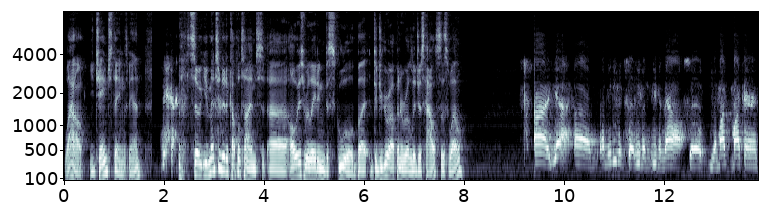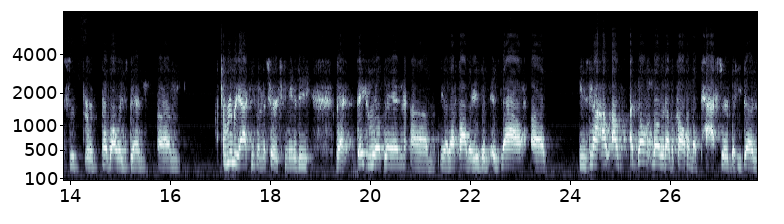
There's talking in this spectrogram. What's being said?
Wow, you changed things, man. Yeah. So you mentioned it a couple times, uh, always relating to school. But did you grow up in a religious house as well? Uh, yeah, um, I mean, even so, even even now. So, you know, my my parents have, have always been um, really active in the church community that they grew up in. Um, you know, my father even is now. Uh, he's not. I, I, I don't know that I would call him a pastor, but he does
